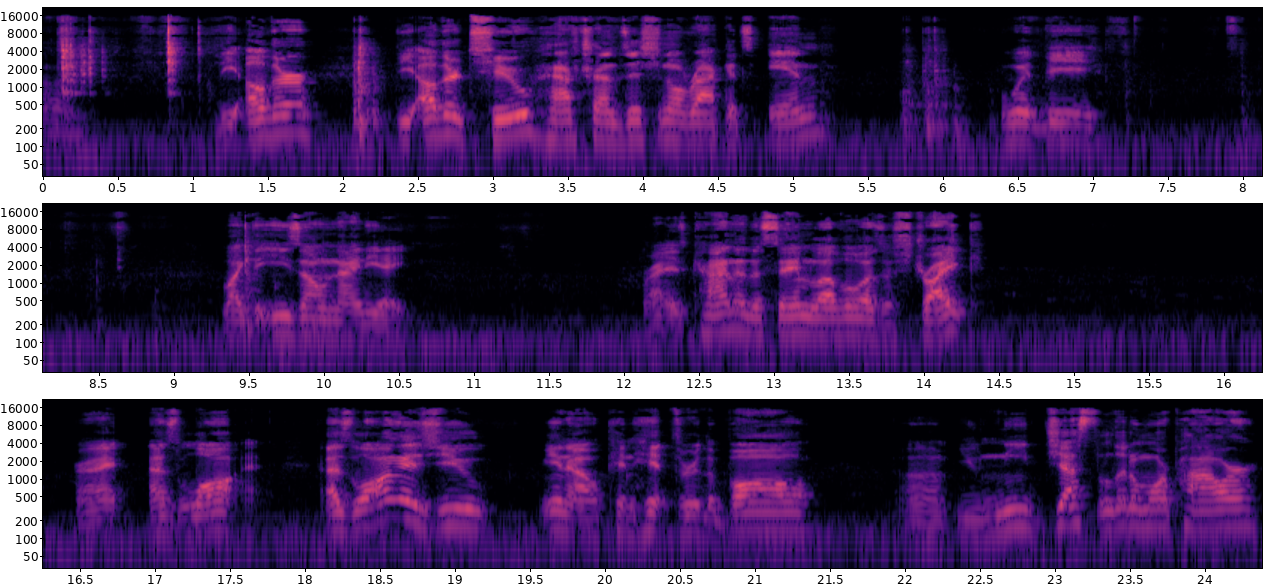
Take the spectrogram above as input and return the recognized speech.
Um, the other, the other two half transitional rackets in would be like the E-Zone 98, right? It's kind of the same level as a strike, right? As long, as long as you, you know, can hit through the ball, um, you need just a little more power.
